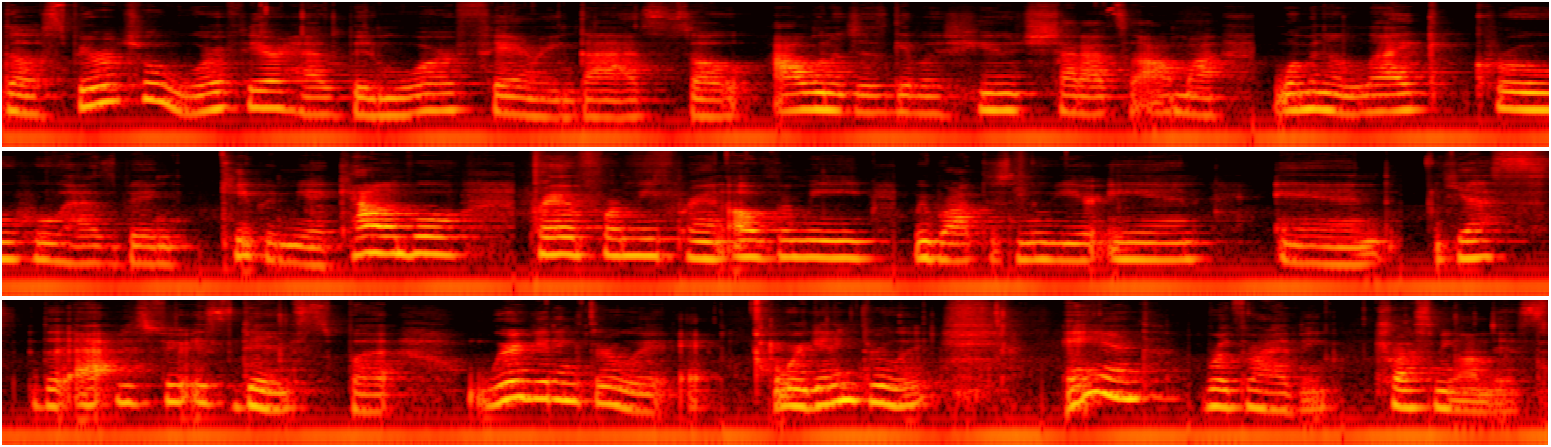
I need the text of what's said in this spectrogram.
the spiritual warfare has been warfaring, guys. So I want to just give a huge shout out to all my women alike crew who has been keeping me accountable, praying for me, praying over me. We brought this new year in, and yes, the atmosphere is dense, but we're getting through it. We're getting through it, and we're thriving. Trust me on this.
